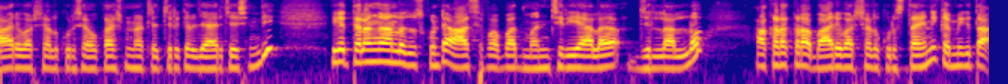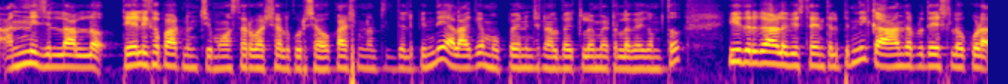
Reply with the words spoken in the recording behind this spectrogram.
భారీ వర్షాలు కురిసే అవకాశం ఉన్నట్లు హెచ్చరికలు జారీ చేసింది. ఇక తెలంగాణలో చూసుకుంటే ఆసిఫాబాద్ మంచిర్యాల జిల్లాల్లో అక్కడక్కడ భారీ వర్షాలు కురుస్తాయని ఇక మిగతా అన్ని జిల్లాల్లో తేలికపాటి నుంచి మోస్తరు వర్షాలు కురిసే అవకాశం ఉన్నట్లు తెలిపింది. అలాగే ముప్పై నుంచి నలభై కిలోమీటర్ల వేగంతో ఈదురుగాలు వీస్తాయని తెలిపింది. ఇక ఆంధ్రప్రదేశ్లో కూడా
